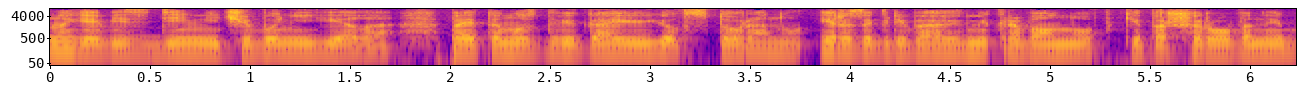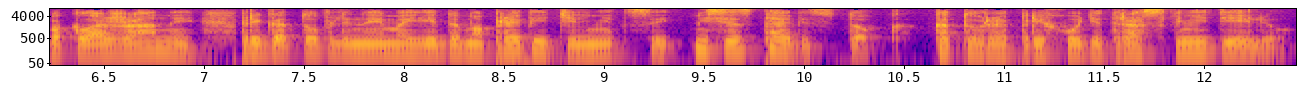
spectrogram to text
Но я весь день ничего не ела, поэтому сдвигаю ее в сторону и разогреваю в микроволновке фаршированные баклажаны, приготовленные моей домоправительницей, миссис Дависток, которая приходит раз в неделю.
